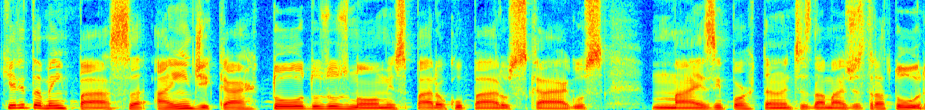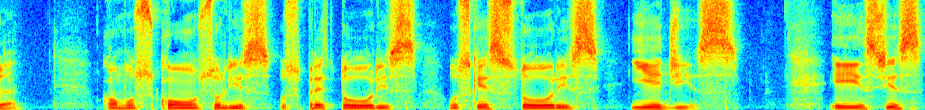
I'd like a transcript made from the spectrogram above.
que ele também passa a indicar todos os nomes para ocupar os cargos mais importantes da magistratura, como os cônsules, os pretores, os questores e edis. Estes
